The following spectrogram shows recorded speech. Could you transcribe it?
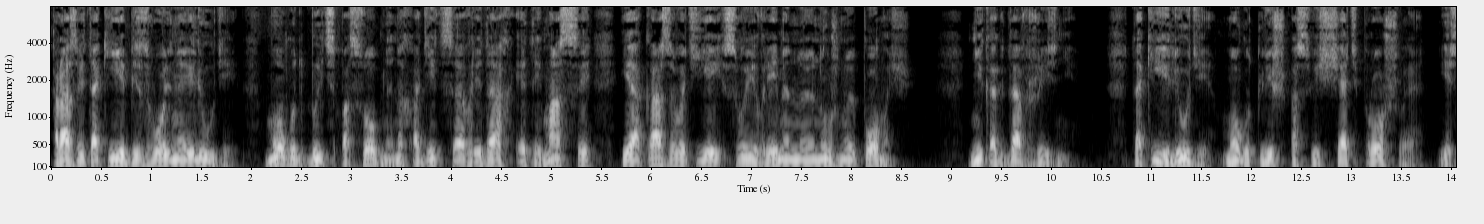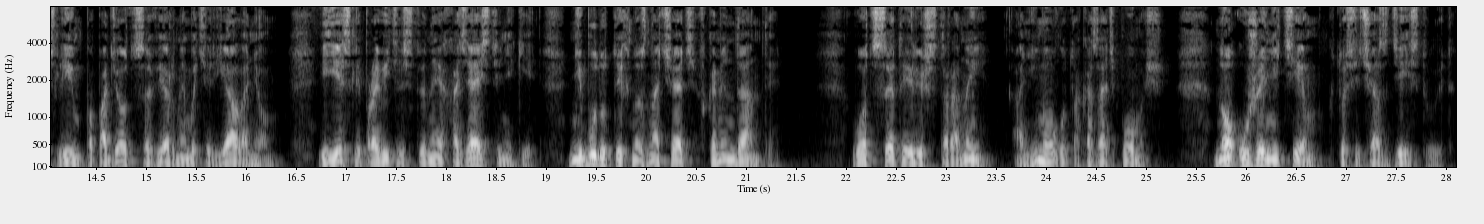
Разве такие безвольные люди могут быть способны находиться в рядах этой массы и оказывать ей своевременную нужную помощь? Никогда в жизни. Такие люди могут лишь освещать прошлое, если им попадется верный материал о нем, и если правительственные хозяйственники не будут их назначать в коменданты. Вот с этой лишь стороны они могут оказать помощь, но уже не тем, кто сейчас действует,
